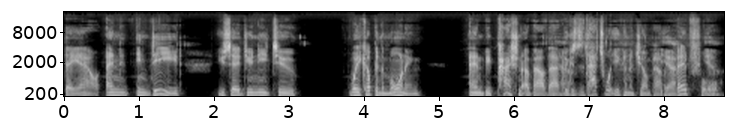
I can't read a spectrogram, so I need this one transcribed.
day out. And indeed, you said you need to wake up in the morning and be passionate about that yeah. because that's what you're going to jump out yeah. of bed for.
